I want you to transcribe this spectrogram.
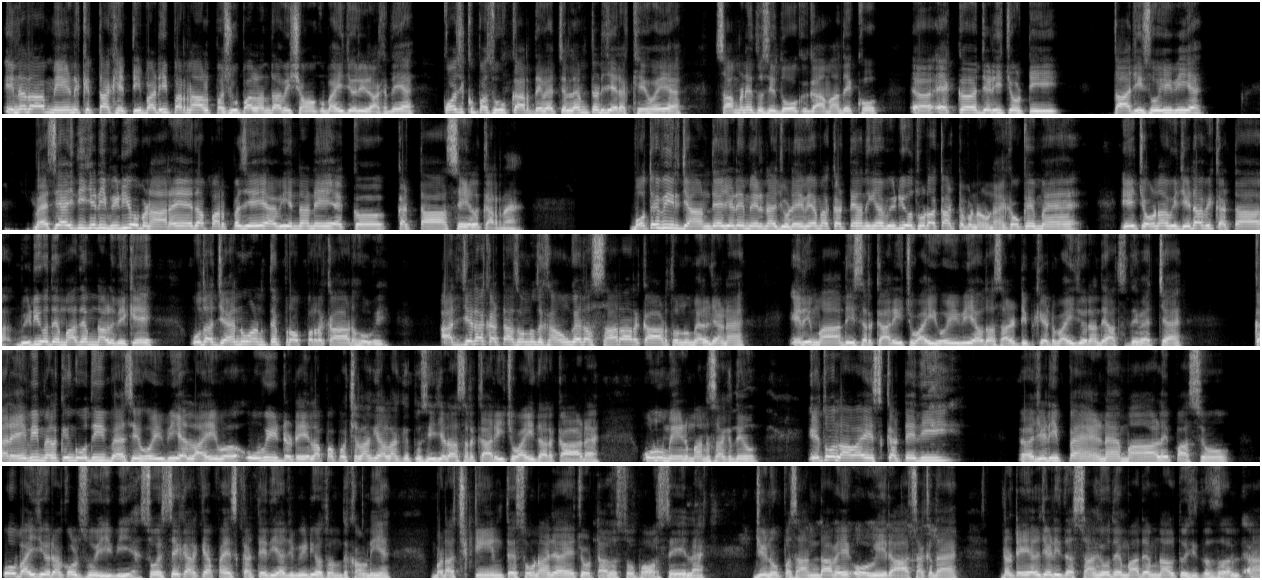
ਇਹਨਾਂ ਦਾ ਮੇਨ ਕਿੱਤਾ ਖੇਤੀਬਾੜੀ, ਪਰ ਨਾਲ ਪਸ਼ੂ ਪਾਲਣ ਦਾ ਵੀ ਸ਼ੌਂਕ ਬਾਈ ਜੀ ਰੱਖਦੇ ਆ। ਕੁਝ ਕੁ ਪਸ਼ੂ ਘਰ ਦੇ ਵਿੱਚ ਲਿਮਟਿਡ ਜੇ ਰੱਖੇ ਹੋਏ ਆ। ਸਾਹਮਣੇ ਤੁਸੀਂ ਦੋ ਕੁ ਗਾਵਾਂ ਦੇਖੋ। ਇੱਕ ਜਿਹੜੀ ਝੋਟੀ, ਤਾਜੀ ਸੂਈ ਵੀ ਹੈ। ਵੈਸੇ ਅੱਜ ਦੀ ਜਿਹੜੀ ਵੀਡੀਓ ਬਣਾ ਰਹੇ ਆ, ਇਹਦਾ ਪਰਪਸ ਇਹ ਆ ਵੀ ਇਹਨਾਂ ਨੇ ਇੱਕ ਕੱਟਾ ਸੇਲ ਕਰਨਾ ਹੈ। ਬਹੁਤੇ ਵੀਰ ਜਾਣਦੇ ਆ ਜਿਹੜੇ ਮੇਰੇ ਨਾਲ ਜੁੜੇ ਹੋਏ ਆ। ਮੈਂ ਕੱਟਿਆਂ ਦੀਆਂ ਵੀਡੀਓ ਥੋੜਾ ਘੱਟ ਬਣਾਉਣਾ ਹੈ, ਕਿਉਂਕਿ ਮੈਂ ਇਹ ਚਾਹਣਾ ਵੀ ਜਿਹੜਾ ਵੀ ਕੱਟਾ ਵੀਡੀਓ ਦੇ ਮਾਧਿਅਮ ਨਾਲ ਵਿਕੇ, ਉਹਦਾ ਜੈਨੂਅਨ ਤੇ ਪ੍ਰੋਪਰ ਰਿਕਾਰਡ ਹੋਵੇ। ਅੱਜ ਜਿਹੜਾ ਕੱਟਾ ਤੁਹਾਨੂੰ ਦਿਖਾਉਂਗਾ, ਇਹਦਾ ਸਾਰਾ ਰਿਕਾਰਡ ਤੁਹਾਨੂੰ ਮਿਲ ਜਾਣਾ ਹੈ। ਇਹਦੀ ਮਾਂ ਦੀ ਸਰਕਾਰੀ ਚਵਾਈ ਹੋਈ ਵੀ ਹੈ, ਉਹਦਾ ਸਰਟੀਫਿਕੇਟ ਬਾਈ ਜੀ ਹੋਰਾਂ ਦੇ ਹੱਥ ਦੇ ਵਿੱਚ ਹੈ। ਘਰੇ ਵੀ ਮਿਲਕਿੰਗ ਉਹਦੀ ਵੈਸੇ ਹੋਈ ਵੀ ਹੈ ਲਾਈਵ ਉਹ ਵੀ ਡਿਟੇਲ ਆਪਾਂ ਪੁੱਛ ਲਾਂਗੇ। ਹਾਲਾਂਕਿ ਤੁਸੀਂ ਜਿਹੜਾ ਸਰਕਾਰੀ ਚਵਾਈ ਦਾ ਰਿਕਾਰਡ ਹੈ, ਉਹਨੂੰ ਮੇਨ ਮੰਨ ਸਕਦੇ ਹੋ। ਇਹ ਤੋਂ ਇਲਾਵਾ ਇਸ ਕੱਟੇ ਦੀ ਜਿਹੜੀ ਭੈਣ ਹੈ, ਮਾਂ ਵਾਲੇ ਪਾਸਿਓਂ, ਉਹ ਬਾਈ ਜੀ ਹੋਰਾਂ ਕੋਲ ਸੂਈ ਵੀ ਹੈ। ਸੋ ਇਸੇ ਕਰਕੇ ਆਪਾਂ ਇਸ ਕੱਟੇ ਦੀ ਅੱਜ ਵੀਡੀਓ ਤੁਹਾਨੂੰ ਦਿਖਾਉਣੀ ਹੈ। ਬੜਾ ਸ਼ਕੀਨ ਤੇ ਸੋਹਣਾ ਜਿਹਾ ਇਹ ਝੋਟਾ, ਦੱਸੋ ਫੋਰ ਸੇਲ ਹੈ। ਜਿਹਨੂੰ ਪਸੰਦ ਆਵੇ ਉਹ ਵੀਰ ਆ ਸਕਦਾ ਹੈ। ਡਿਟੇਲ ਜਿਹੜੀ ਦੱਸਾਂਗੇ ਉਹਦੇ ਮਾਧਿਅਮ ਨਾਲ ਤੁਸੀਂ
